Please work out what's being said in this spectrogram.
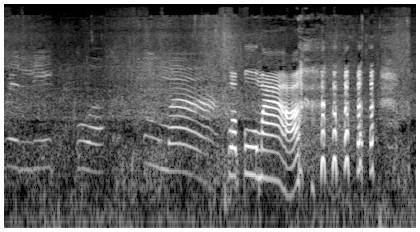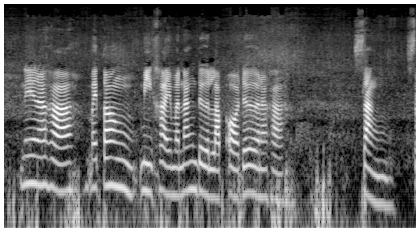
เฟลลี่กลัวปูมากลัวปูมาเหรอ นี่นะคะ ไม่ต้องมีใครมานั่งเดินรับออเดอร์นะคะ สั่งส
